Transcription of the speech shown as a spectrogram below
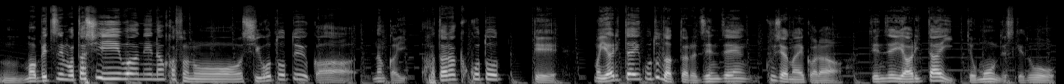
うん、まあ別に私はねなんかその仕事というかなんか働くことって、まあ、やりたいことだったら全然苦じゃないから全然やりたいって思うんですけど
